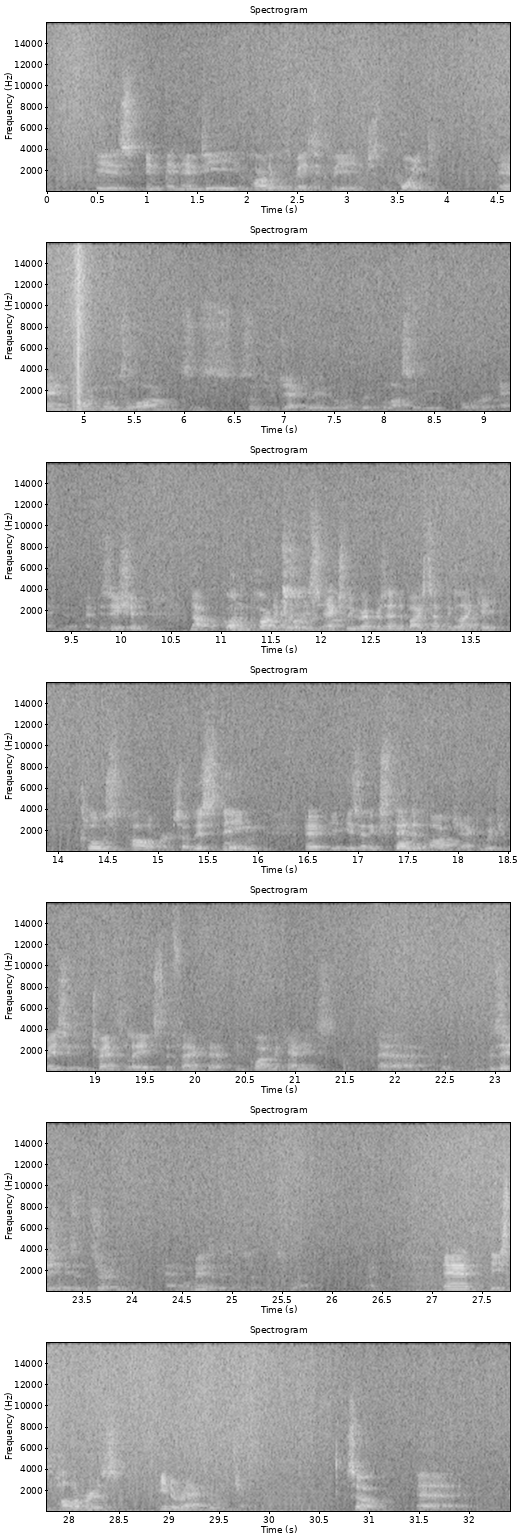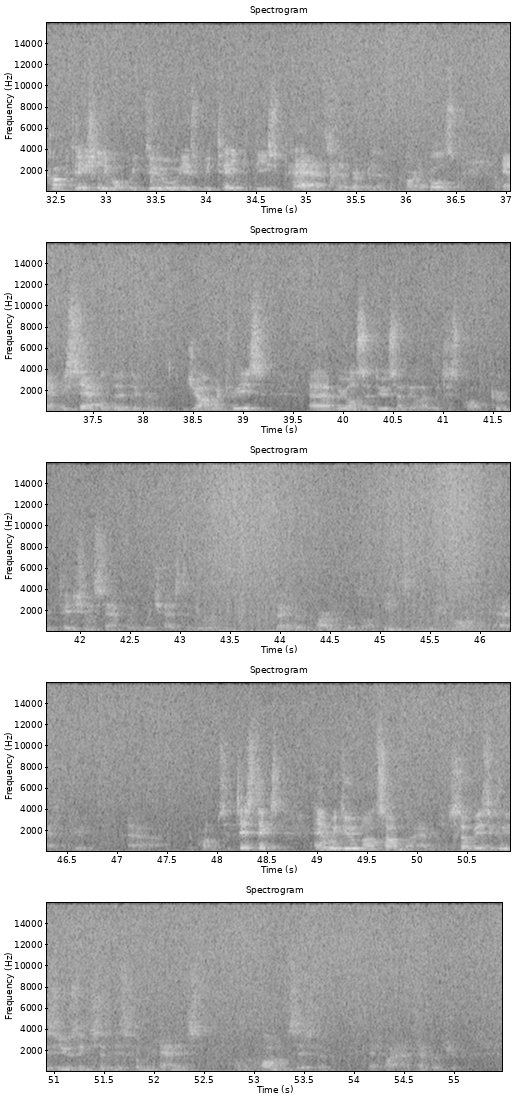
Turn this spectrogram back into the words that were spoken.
is, in, in MD, a particle is basically just a point, and the point moves along some, some trajectory with velocity or and uh, a position. Now, a quantum particle is actually represented by something like a closed polymer. So this thing uh, is an extended object, which basically translates the fact that in quantum mechanics, uh, the position is uncertain and momentum is uncertain as well. Right? And these polymers interact with each other. So uh, computationally what we do is we take these paths that represent the particles and we sample the different geometries uh, we also do something like which is called permutation sampling, which has to do with the fact that particles are indistinguishable and treat uh, quantum statistics. And we do ensemble averages. So basically it's using statistical mechanics of a quantum system at finite temperature.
